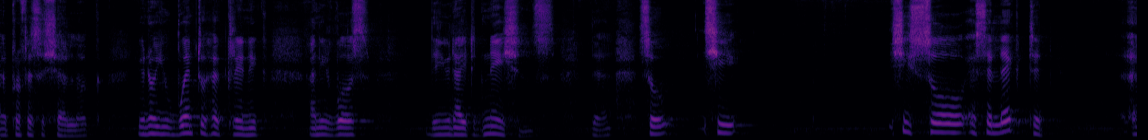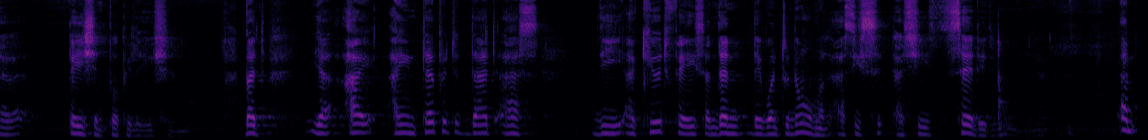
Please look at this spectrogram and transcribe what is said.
uh, Professor Sherlock. You know, you went to her clinic and it was the United Nations there. So she, she saw a selected uh, patient population. But yeah, I, I interpreted that as the acute phase, and then they went to normal, as, he, as she said it. Um,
